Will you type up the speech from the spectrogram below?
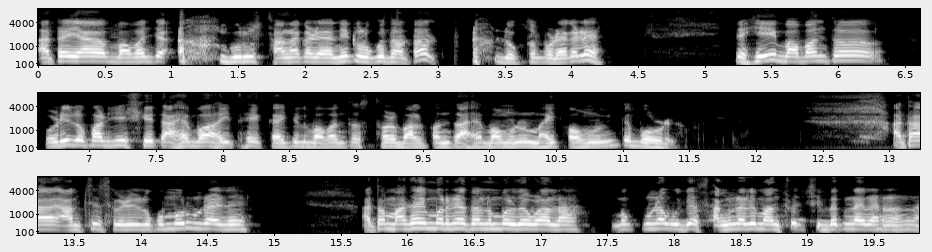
आता या बाबांच्या गुरुस्थानाकडे अनेक लोक जातात डोकसपोड्याकडे तर हे बाबांचं वडिलोपार्जी शेत आहे बा इथे काहीतरी बाबांचं स्थळ बालपणचं आहे बा म्हणून माहीत व्हावं म्हणून ते बोर्ड लावलं आता आमचे सगळे लोक मरून राहिले. आता माझाही मरण्याचा नंबर जवळ आला. मग पुन्हा उद्या सांगणारे माणसं शिल्लक नाही राहणार ना.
